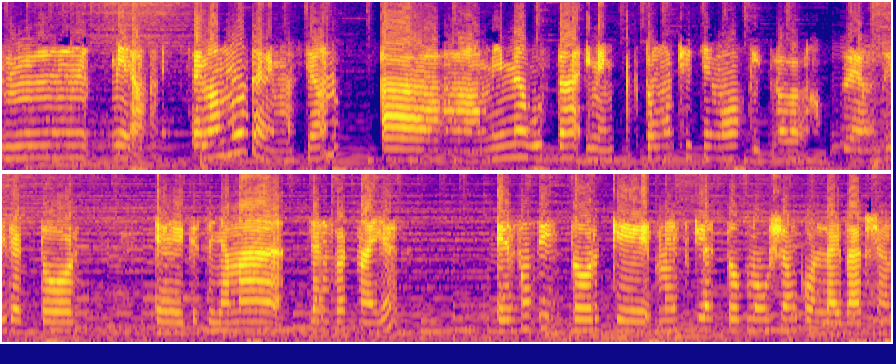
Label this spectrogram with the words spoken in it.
Mm, mira, hablamos de animación. A, mí me gusta y me impactó muchísimo el trabajo de un director eh, que se llama Jan Mayer. Es un director que mezcla stop motion con live action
